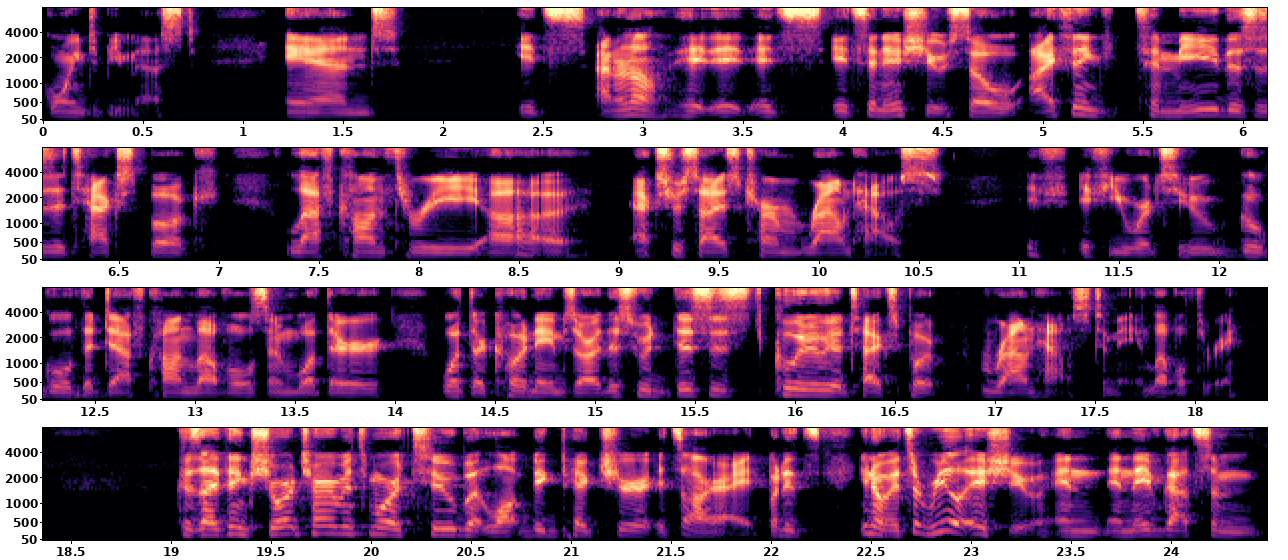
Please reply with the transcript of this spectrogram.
going to be missed. And it's I don't know it, it, it's it's an issue. So I think to me this is a textbook LEFCON three uh, exercise term roundhouse. If if you were to Google the DEF CON levels and what their what their code names are, this would this is clearly a textbook roundhouse to me, level three. Because I think short term it's more a two, but long, big picture it's all right. But it's you know it's a real issue, and and they've got some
